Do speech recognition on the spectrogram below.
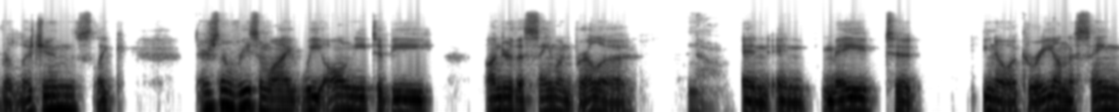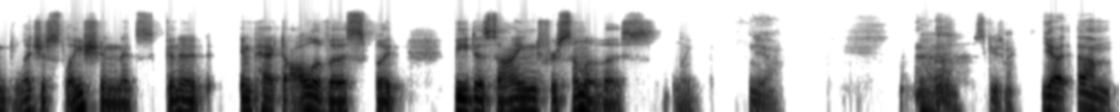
religions like there's no reason why we all need to be under the same umbrella No. and and made to you know agree on the same legislation that's going to impact all of us but be designed for some of us like Yeah. Excuse me. Yeah. Um,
